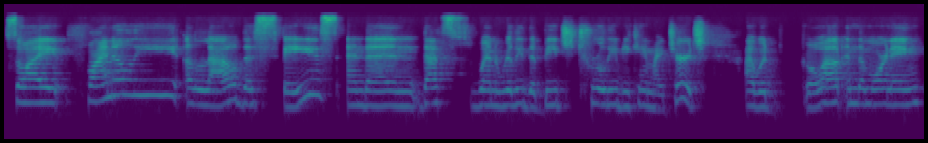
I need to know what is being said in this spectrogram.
So I finally allowed the space. And then that's when really the beach truly became my church. I would go out in the morning,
